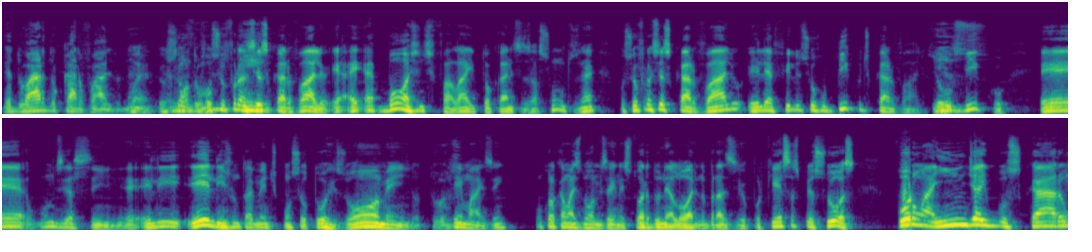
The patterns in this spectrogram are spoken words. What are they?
Eduardo Carvalho, né? Ué, do o senhor Francisco Carvalho, é, é, é, bom a gente falar e tocar nesses assuntos, né? O senhor Francisco Carvalho, ele é filho do senhor Rubico de Carvalho. O senhor Isso. Rubico é, vamos dizer assim, é, ele, ele juntamente com o seu Torres Homem, seu Torres. quem mais, hein? Vamos colocar mais nomes aí na história do Nelore no Brasil, porque essas pessoas foram à Índia e buscaram.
